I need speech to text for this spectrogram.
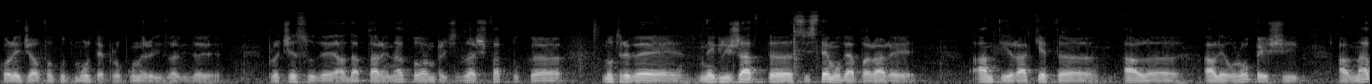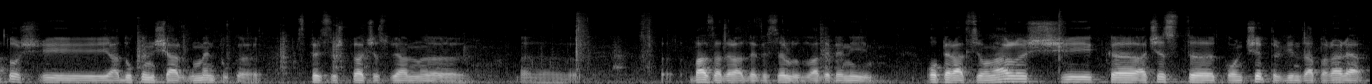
colegii au făcut multe propuneri vis-a-vis -vis de procesul de adaptare NATO, am precizat și faptul că nu trebuie neglijat uh, sistemul de apărare antirachetă al, al Europei și al NATO și aducând și argumentul că sper să știu acestui an uh, uh, baza de la DVSL va deveni operațională și că acest uh, concept privind apărarea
